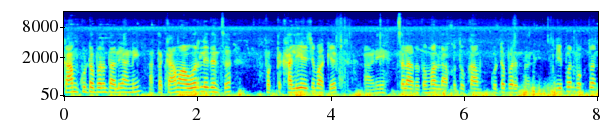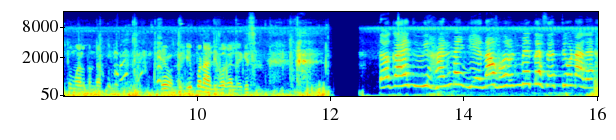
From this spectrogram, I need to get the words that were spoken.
काम कुठंपर्यंत आले आणि आता काम आवरले त्यांचं. फक्त खाली यायचे बाकी आहेत. आणि चला आता तुम्हाला दाखवतो काम कुठंपर्यंत आले. मी पण बघतो आणि तुम्हाला पण दाखवतो. हे बघा ही पण आली बघा लगेच. विहान नाहीये ना म्हणून मी तसंच ठेवून आले.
